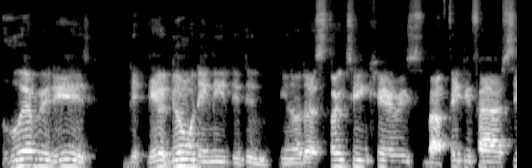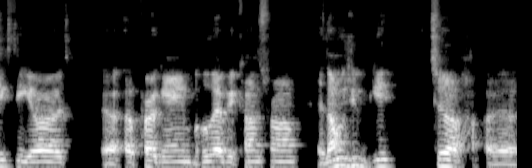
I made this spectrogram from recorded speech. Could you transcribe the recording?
whoever it is, they're doing what they need to do. You know, that's 13 carries, about 55, 60 yards uh, per game, whoever it comes from. As long as you get to uh,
